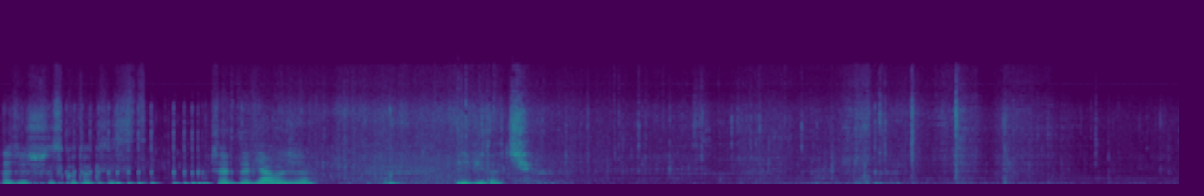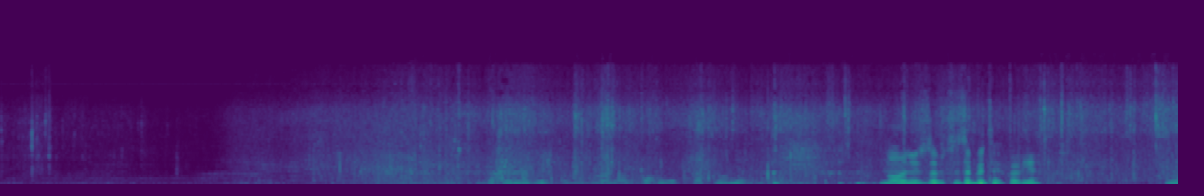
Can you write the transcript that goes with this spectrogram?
też już wszystko tak jest czerdewiałe, że nie widać. No on jest zabytek pewnie. No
